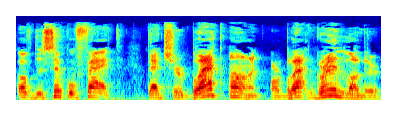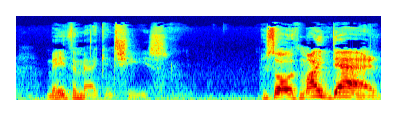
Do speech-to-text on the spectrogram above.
of the simple fact that your black aunt or black grandmother made the mac and cheese. So if my dad,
